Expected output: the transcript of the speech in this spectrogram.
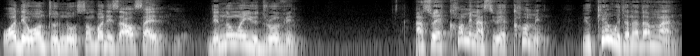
What they want to know, somebody's outside. They know when you drove in. As we are coming, as you were coming, you came with another man.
